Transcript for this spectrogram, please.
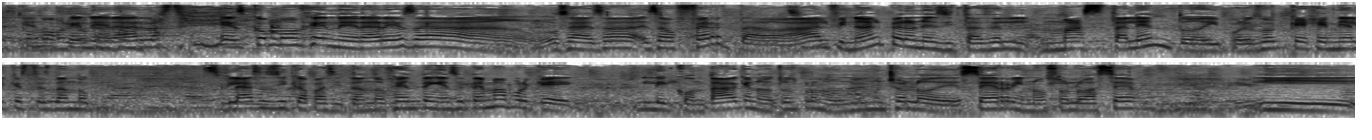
Es como generar, es como generar esa, o sea, esa, esa oferta al final, pero necesitas el más talento y por eso qué genial que estés dando clases y capacitando gente en ese tema porque le contaba que nosotros promovemos mucho lo de ser y no solo hacer. Y,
